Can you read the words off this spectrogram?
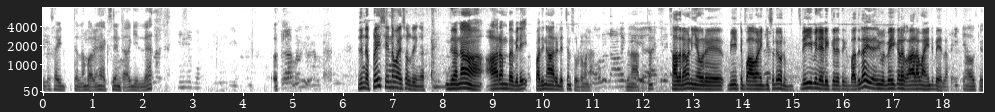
இந்த சைட் எல்லாம் பாருங்க ஆக்சிடென்ட் ஆகி இல்லை. இது இந்த பிரைஸ் என்ன மாதிரி சொல்றீங்க? இதுலன்னா ஆரம்ப விலை பதினாறு லட்சம் லட்சம் சாதாரணமாக நீங்கள் ஒரு வீட்டு பாவனைக்கு சொல்லி ஒரு த்ரீ வீல் எடுக்கிறதுக்கு பதிலாக இதை நீங்கள் வெஹிக்கிளை காராக வாங்கிட்டு போயிடலாம். ஓகே ஓகே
